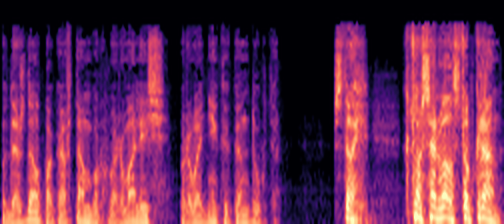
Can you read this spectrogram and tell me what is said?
подождал, пока в тамбур ворвались проводник и кондуктор. «Стой! Кто сорвал стоп-кран?»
